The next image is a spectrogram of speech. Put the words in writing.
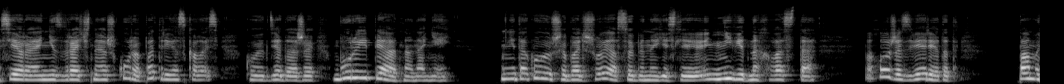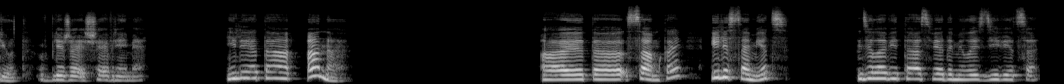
Серая незрачная шкура потрескалась, кое-где даже бурые пятна на ней. Не такой уж и большой, особенно если не видно хвоста. Похоже, зверь этот помрет в ближайшее время. Или это она «А это самка или самец?» – деловито осведомилась девица.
